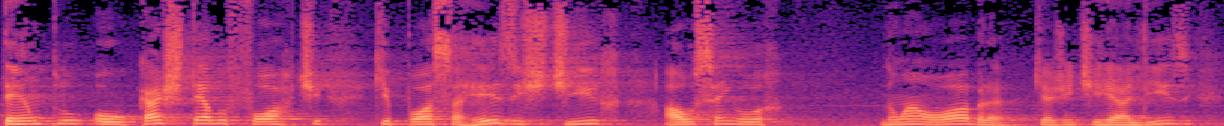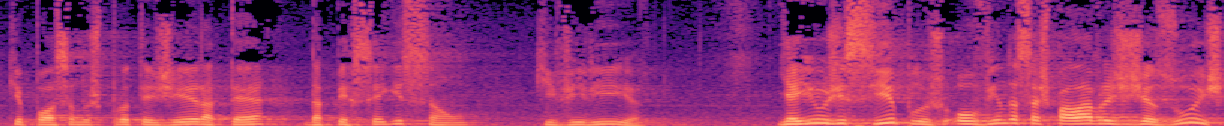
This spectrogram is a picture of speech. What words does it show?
templo ou castelo forte que possa resistir ao Senhor. Não há obra que a gente realize que possa nos proteger até da perseguição que viria. E aí os discípulos, ouvindo essas palavras de Jesus,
